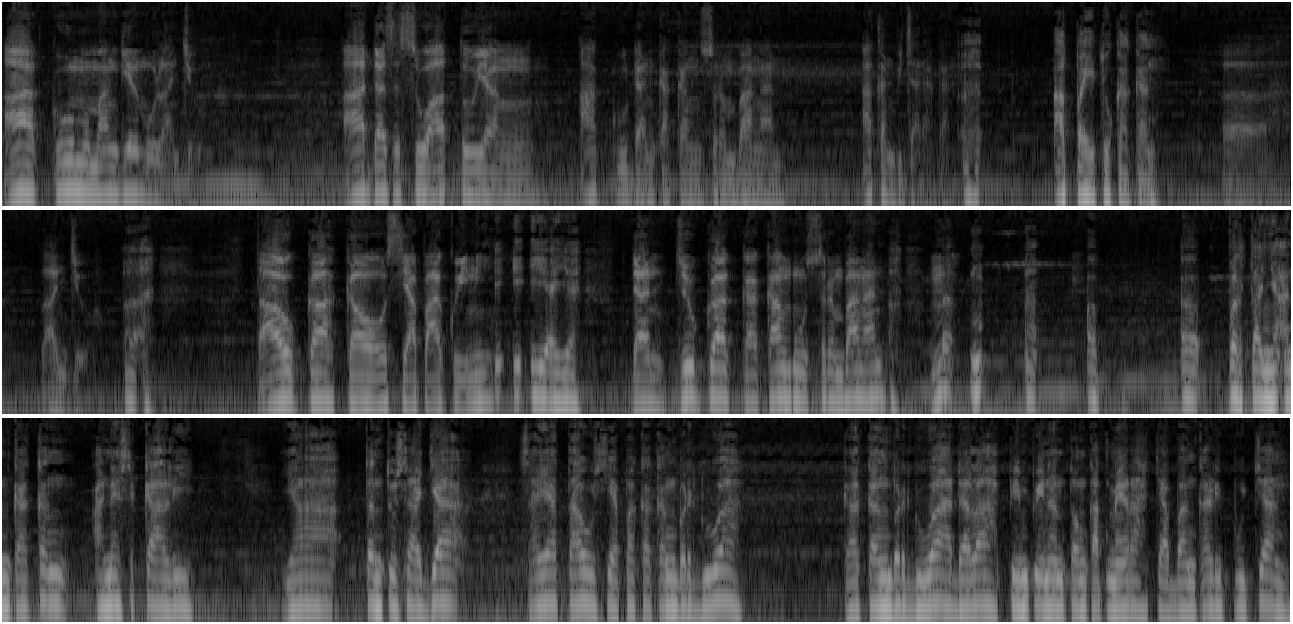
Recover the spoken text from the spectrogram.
aku memanggilmu Lanju. Ada sesuatu yang aku dan Kakang Surembangan akan bicarakan. Uh, apa itu Kakang? Uh, Lanju, Uh, tahukah kau siapa aku ini? i- iya, iya. Dan juga Kakangmu Surembangan? Hmm? Uh, uh, uh, uh, pertanyaan Kakang aneh sekali. Ya, tentu saja saya tahu siapa Kakang berdua. Kakang berdua adalah pimpinan tongkat merah cabang Kalipucang.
